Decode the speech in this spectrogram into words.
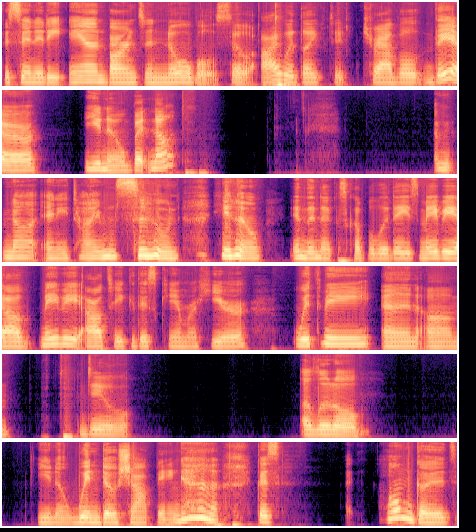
vicinity, and Barnes and Noble. So I would like to travel there, you know, but not um, not anytime soon, you know, in the next couple of days. Maybe I'll maybe I'll take this camera here with me and um do a little you know window shopping because home goods.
